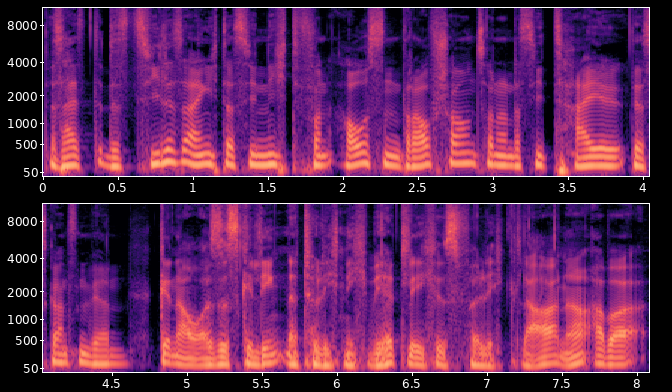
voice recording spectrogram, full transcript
Das heißt, das Ziel ist eigentlich, dass sie nicht von außen draufschauen, sondern dass sie Teil des Ganzen werden. Genau, also es gelingt natürlich nicht wirklich, ist völlig klar, ne? aber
